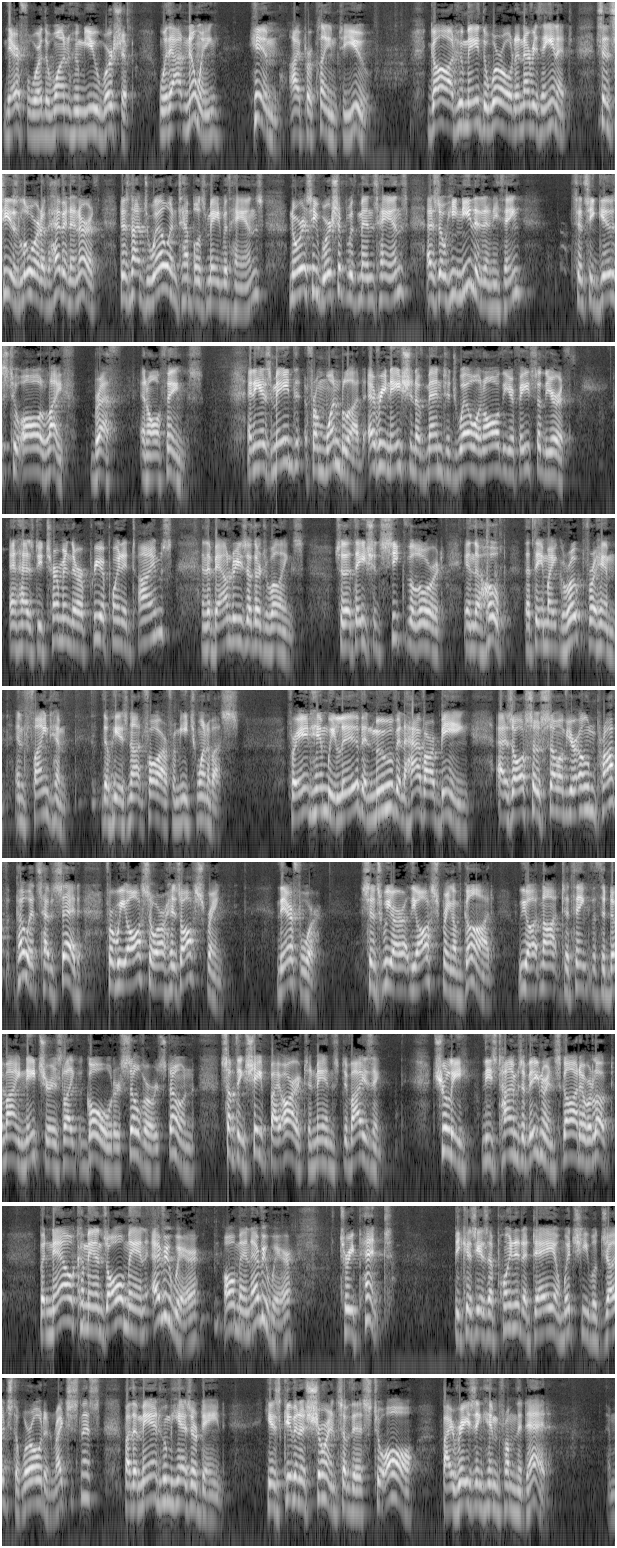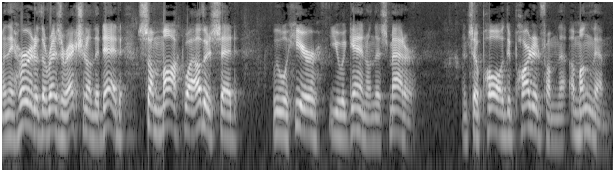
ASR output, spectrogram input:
Therefore, the one whom you worship without knowing, him I proclaim to you. God, who made the world and everything in it, since he is Lord of heaven and earth, does not dwell in temples made with hands, nor is he worshipped with men's hands as though he needed anything, since he gives to all life, breath, and all things. And he has made from one blood every nation of men to dwell on all the face of the earth, and has determined their pre appointed times and the boundaries of their dwellings, so that they should seek the Lord in the hope that they might grope for him and find him, though he is not far from each one of us. For in him we live and move and have our being, as also some of your own prophet, poets have said, for we also are his offspring. Therefore, since we are the offspring of God, we ought not to think that the divine nature is like gold or silver or stone, something shaped by art and man's devising. Truly, these times of ignorance God overlooked but now commands all men everywhere, all men everywhere, to repent, because he has appointed a day on which he will judge the world in righteousness by the man whom he has ordained. He has given assurance of this to all by raising him from the dead. And when they heard of the resurrection of the dead, some mocked, while others said, We will hear you again on this matter. And so Paul departed from the, among them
